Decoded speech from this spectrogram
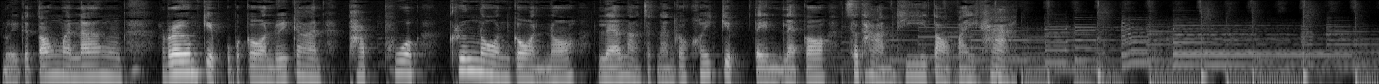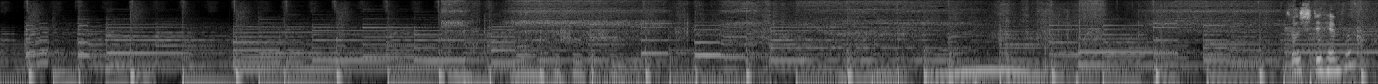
หน่วยก็ต้องมานั่ง เริ่มเก็บอุปกรณ์ด้วยการพับพวกเครื่องนอนก่อนเนาะ แล้วหลังจากนั้นก็ค่อยเก็บเต็นท์และก็สถานที่ต่อไปค่ะ Soll ich dir helfen?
